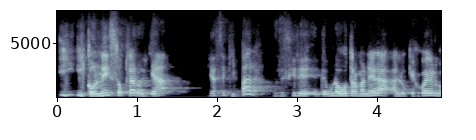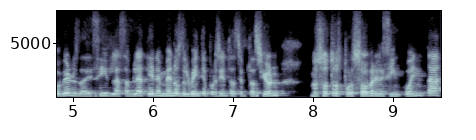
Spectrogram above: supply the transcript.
y, y, con eso, claro, ya ya se equipara. Es decir, eh, de una u otra manera, a lo que juega el gobierno es a decir, la Asamblea tiene menos del 20% de aceptación, nosotros por sobre el 50%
